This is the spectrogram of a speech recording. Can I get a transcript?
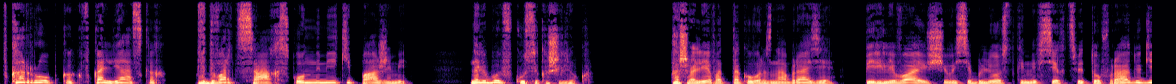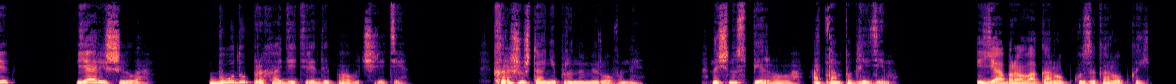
в коробках, в колясках, в дворцах с конными экипажами, на любой вкус и кошелек. Ошалев от такого разнообразия, переливающегося блестками всех цветов радуги, я решила, буду проходить ряды по очереди. Хорошо, что они пронумерованы. Начну с первого, а там поглядим. Я брала коробку за коробкой,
